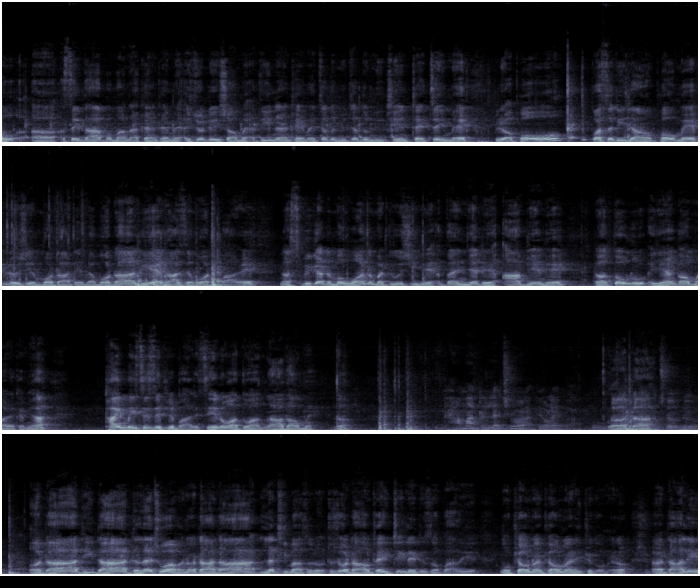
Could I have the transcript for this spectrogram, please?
ကိုအာအစိတ်သားပမာဏခံထည့်မယ်အရွတ်တွေရှောင်မယ်အသီးနှံထည့်မယ်ကြက်သွမြူကြက်သွမြူချင်းထည့်ကြိတ်မယ်ပြီးတော့အဖိုးကိုကွက်စတီကြောင်ဖုံးမယ်ပြီးလို့ရှိရင်မော်တာတင်မယ်မော်တာက450 watt ပါတယ်နောက် speaker number 1 number 2ရှိတယ်အတန်ညက်တယ်အားပြင်းတယ်တော့သုံးလို့အရန်ကောင်းပါတယ်ခင်ဗျာထိုင်းမိတ်စစ်စစ်ဖြစ်ပါတယ်ဈေးတော့ကတော့9000ပဲနော်ဒါမှဒလက်ချော့တာပြောလိုက်ပါ ဟောဒါချော့လို့ပါ။အော်ဒါကဒီဒါကဒလက်ချွတ်ရမယ်နော်ဒါဒါကလက်ထိပါဆိုလို့တချို့ကဒါအောင်ထိတ်ကြိတ်လိုက်တယ်ဆိုတော့ပါသေးတယ်။ငိုဖြောင်းနှမ်းဖြောင်းနှမ်းနေဖြစ်ကုန်တယ်နော်။အဲဒါလေး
